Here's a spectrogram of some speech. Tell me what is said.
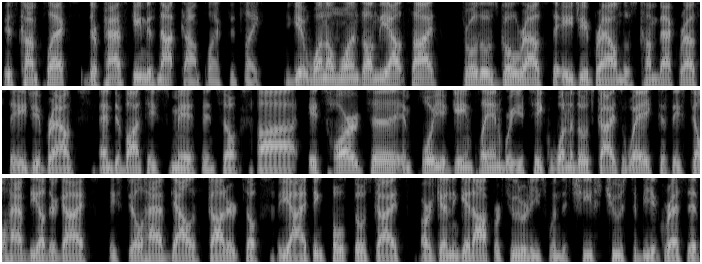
is complex. Their pass game is not complex. It's like you get one-on-ones on the outside, throw those go routes to AJ Brown, those comeback routes to AJ Brown and DeVonta Smith. And so uh, it's hard to employ a game plan where you take one of those guys away because they still have the other guy. They still have Dallas Goedert. So yeah, I think both those guys are going to get opportunities when the Chiefs choose to be aggressive.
